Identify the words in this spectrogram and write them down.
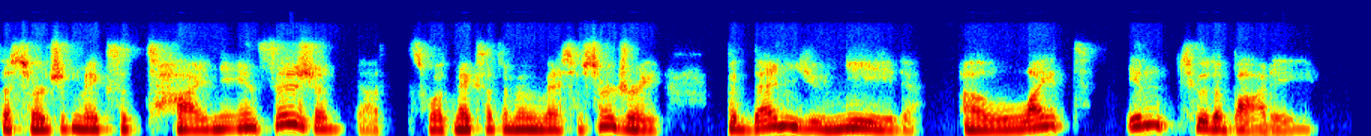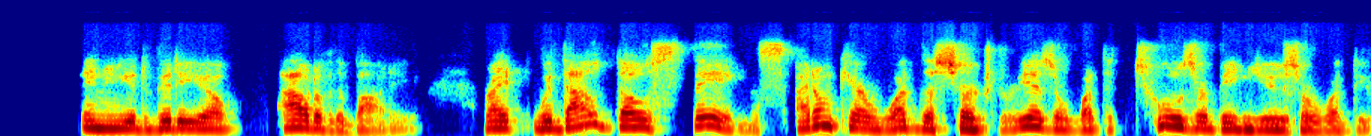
The surgeon makes a tiny incision. That's what makes it a minimally invasive surgery. But then you need a light into the body and you need video out of the body right? Without those things, I don't care what the surgery is or what the tools are being used or what the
